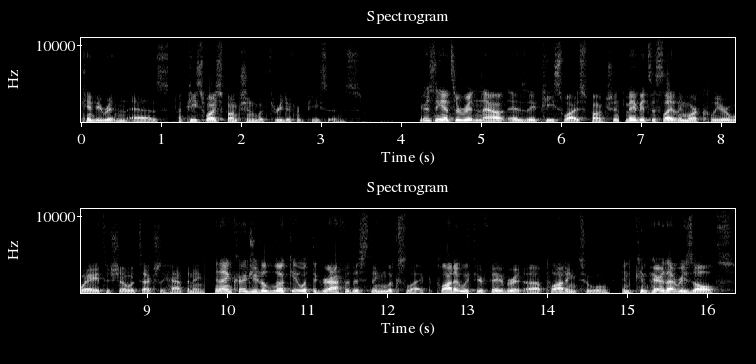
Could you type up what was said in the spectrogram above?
can be written as a piecewise function with three different pieces. Here's the answer written out as a piecewise function. Maybe it's a slightly more clear way to show what's actually happening. And I encourage you to look at what the graph of this thing looks like. Plot it with your favorite uh, plotting tool and compare that result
